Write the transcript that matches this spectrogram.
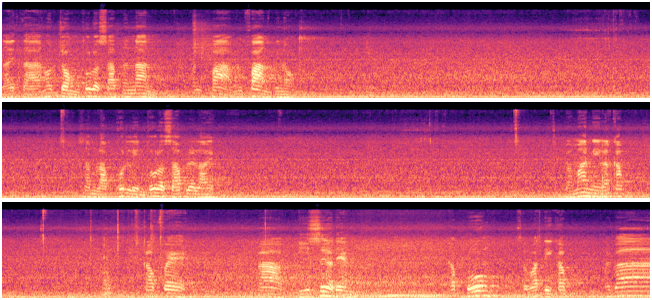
สายตาเขาจ้องโทรศัพท์นั่นๆ มันฝ้ามันฟ้างพี่น้องสำหรับคนเล่นโทรศัพท์หลายๆ ประมาณนี้แล้วครับ กาแฟกาผีเสื้อแดง ครับผม สวัสดีครับ บ๊ายบาย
